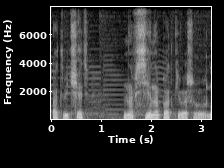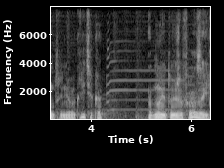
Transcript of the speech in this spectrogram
отвечать на все нападки вашего внутреннего критика одной и той же фразой,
